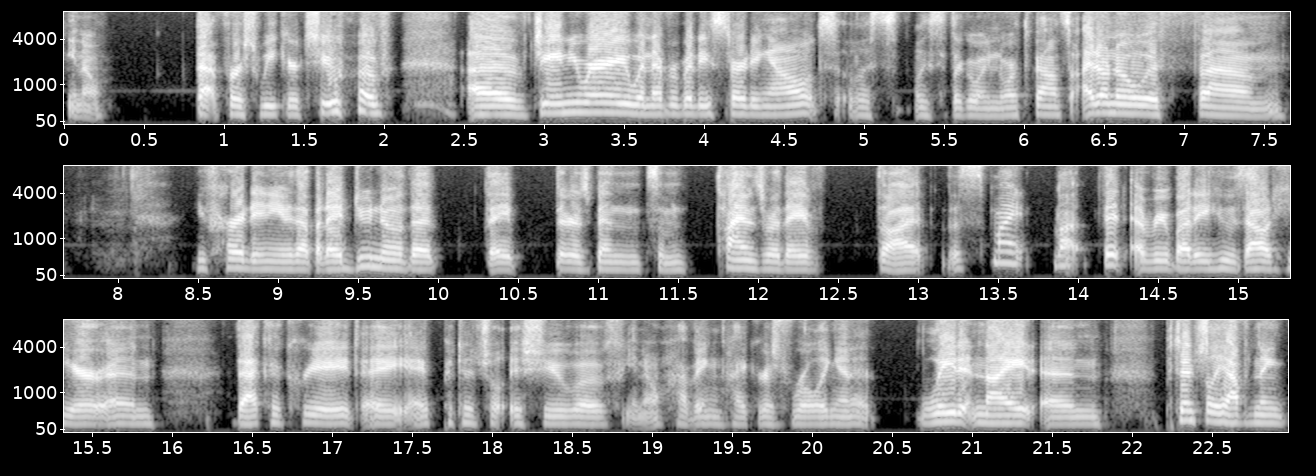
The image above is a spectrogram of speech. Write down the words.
you know that first week or two of of January when everybody's starting out. At least, at least they're going northbound. So I don't know if um, you've heard any of that, but I do know that they there's been some times where they've thought this might not fit everybody who's out here and that could create a, a potential issue of you know having hikers rolling in it late at night and potentially having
